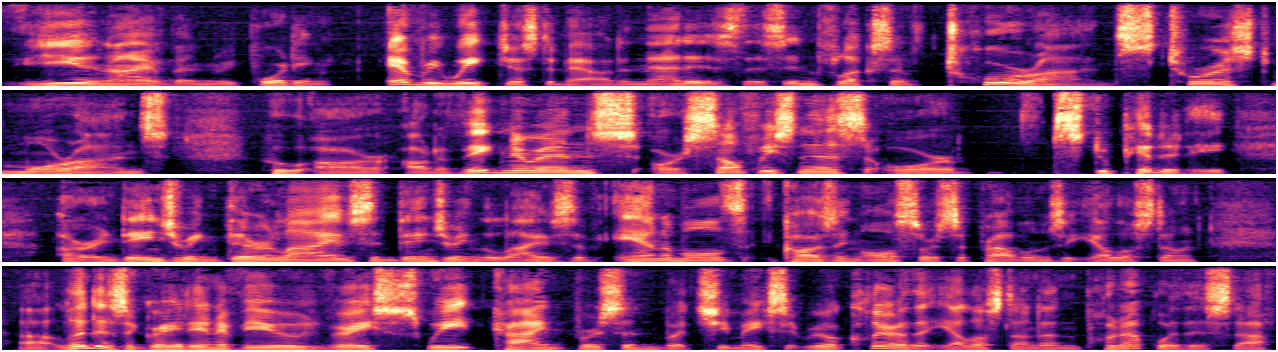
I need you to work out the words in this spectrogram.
you and I have been reporting every week just about, and that is this influx of Tourons, tourist morons, who are out of ignorance or selfishness or stupidity are endangering their lives, endangering the lives of animals, causing all sorts of problems at Yellowstone. Uh, Linda's a great interview, very sweet, kind person, but she makes it real clear that Yellowstone doesn't put up with this stuff.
